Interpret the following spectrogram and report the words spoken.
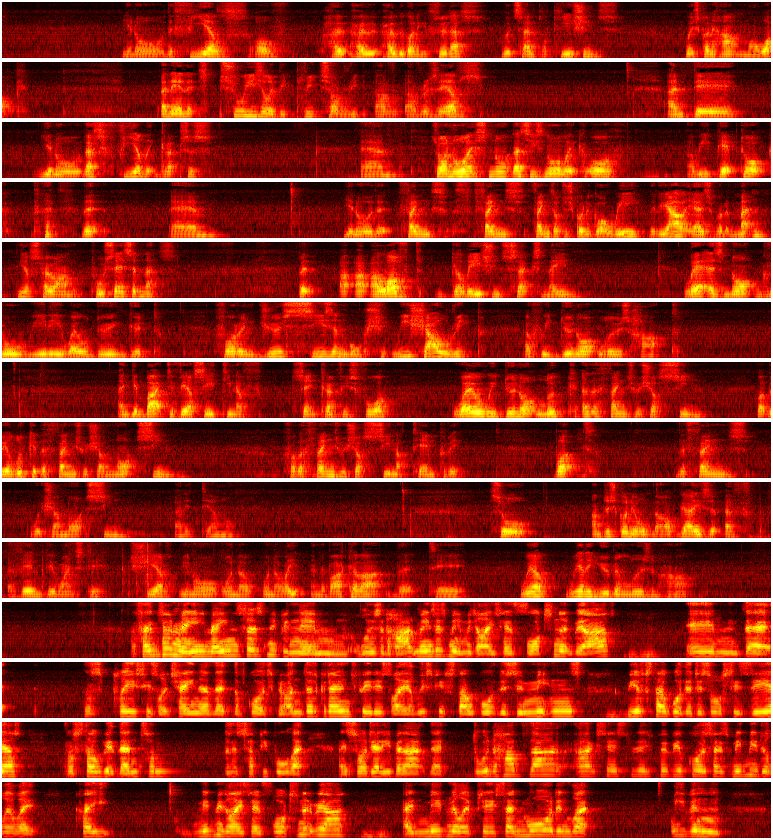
you know, the fears of how how how we're going to get through this, what's the implications, what's going to happen in my work, and then it so easily depletes our, our, our reserves. and uh, you know this fear that grips us. Um, so I know it's no. This is no like oh, a wee pep talk that um, you know that things things things are just going to go away. The reality is we're admitting. Here's how I'm processing this. But I, I loved Galatians six nine. Let us not grow weary while doing good, for in due season we'll sh- we shall reap if we do not lose heart. And get back to verse 18 of 2 Corinthians 4. While we do not look at the things which are seen, but we look at the things which are not seen, for the things which are seen are temporary, but the things which are not seen are eternal. So I'm just going to open it up, guys. If if anybody wants to share, you know, on a on a light in the back of that, that uh, where where have you been losing heart? I think for me, mine's hasn't been um, losing heart. Mine's has made me realise how fortunate we are. Mm-hmm. Um, that there's places like China that they've got to be underground, whereas like at least we've still got the Zoom meetings, mm-hmm. we've still got the resources there. We've still got the internet. It's people that in Saudi Arabia that, that don't have that access to the but we've got. So it's made me really like quite made me realise how fortunate we are, mm-hmm. and made me like press in more and like even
